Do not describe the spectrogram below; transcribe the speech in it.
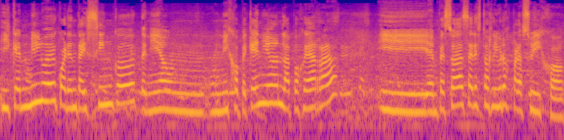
y que en 1945 tenía un, un hijo pequeño en la posguerra y empezó a hacer estos libros para su hijo.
